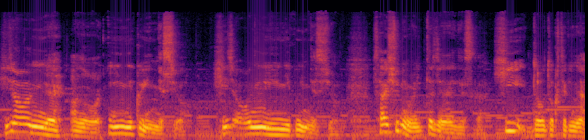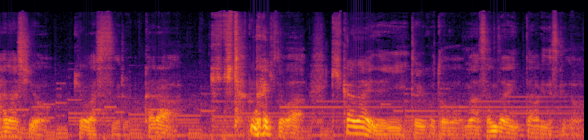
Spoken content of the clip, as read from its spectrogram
非常にねあの言いにくいんですよ。非常に言いにくいんですよ。最初にも言ったじゃないですか。非道徳的な話を今日はするから聞きたくない人は聞かないでいいということをまあ散々言ったわけですけど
